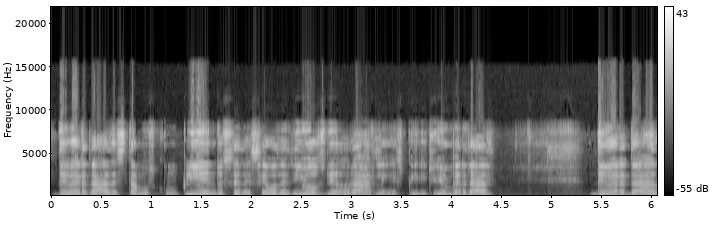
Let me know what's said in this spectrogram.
De verdad estamos cumpliendo ese deseo de Dios de adorarle en espíritu y en verdad. De verdad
